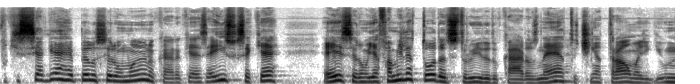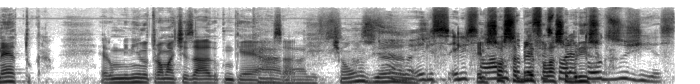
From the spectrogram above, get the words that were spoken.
porque se a guerra é pelo ser humano, cara, que é, é isso que você quer, é esse ser humano. E a família toda destruída do cara, os netos, tinha trauma. De, o neto, cara, era um menino traumatizado com guerra, Caralho. sabe? Tinha 11 anos. Eles, eles Ele só sobre sabia falar sobre isso, todos cara. os dias.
